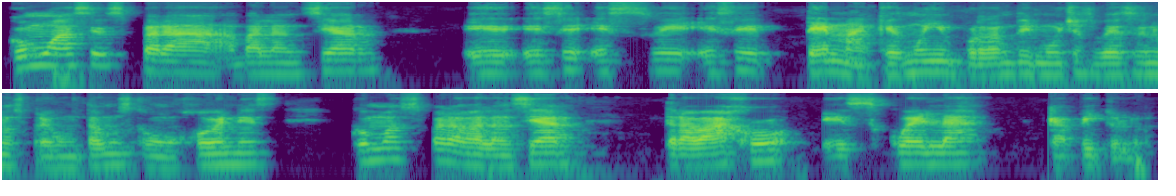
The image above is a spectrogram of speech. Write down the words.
¿Cómo haces para balancear eh, ese, ese, ese tema que es muy importante y muchas veces nos preguntamos como jóvenes, ¿cómo haces para balancear trabajo, escuela, capítulo?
